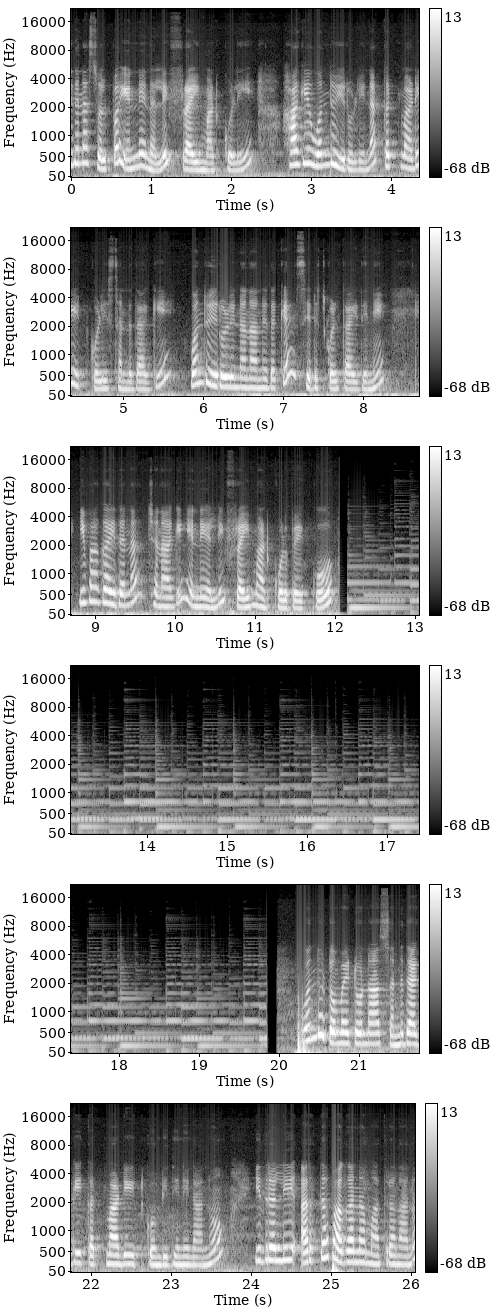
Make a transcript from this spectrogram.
ಇದನ್ನು ಸ್ವಲ್ಪ ಎಣ್ಣೆಯಲ್ಲಿ ಫ್ರೈ ಮಾಡ್ಕೊಳ್ಳಿ. ಹಾಗೆ ಒಂದು ಈರುಳ್ಳಿನ ಕಟ್ ಮಾಡಿ ಇಟ್ಕೊಳ್ಳಿ ಸಣ್ಣದಾಗಿ. ಒಂದು ಈರುಳ್ಳಿನ ನಾನು ಇದಕ್ಕೆ ಸೇರಿಸ್ಕೊಳ್ತಾ ಇದ್ದೀನಿ. ಇವಾಗ ಇದನ್ನು ಚೆನ್ನಾಗಿ ಎಣ್ಣೆಯಲ್ಲಿ ಫ್ರೈ ಮಾಡ್ಕೊಳ್ಬೇಕು. ಒಂದು ಟೊಮೆಟೊನ ಸಣ್ಣದಾಗಿ ಕಟ್ ಮಾಡಿ ಇಟ್ಕೊಂಡಿದ್ದೀನಿ ನಾನು. ಇದರಲ್ಲಿ ಅರ್ಧ ಭಾಗನ ಮಾತ್ರ ನಾನು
